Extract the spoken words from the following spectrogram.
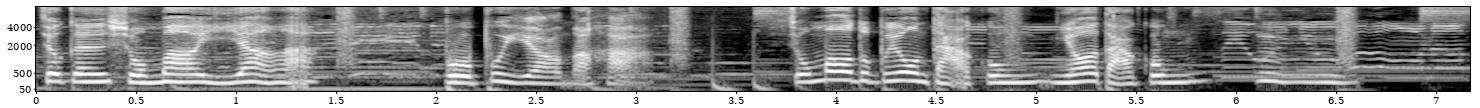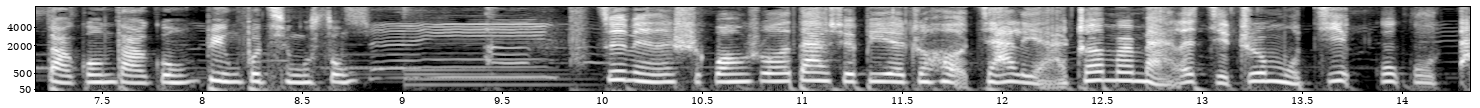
就跟熊猫一样啊，不不一样的哈，熊猫都不用打工，你要打工，嗯嗯，打工打工并不轻松。最美的时光说，大学毕业之后，家里啊专门买了几只母鸡，咕咕哒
